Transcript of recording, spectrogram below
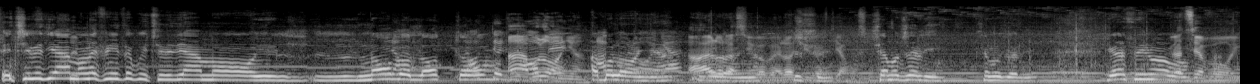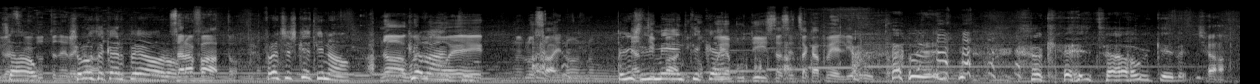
E ci vediamo, non è finito qui, ci vediamo il, 9 e l'8 ah, a Bologna. A Bologna. Ah, allora sì, vabbè, allora sì, ci divertiamo. Sì. Siamo già lì, siamo già lì. Grazie di nuovo. Grazie a voi, grazie Ciao. di tutte le Salute Carpe Oro. Sarà fatto. Franceschetti no. No, Più quello avanti. è lo sai, non, non Perché si dimentica. Poi è buddista senza capelli, è brutto. ok, ciao Michele. Ciao.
